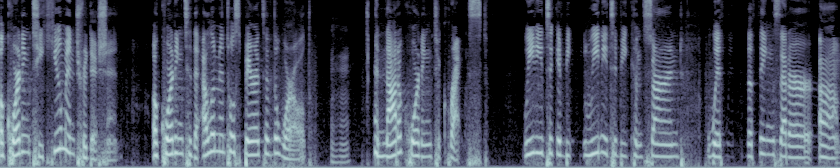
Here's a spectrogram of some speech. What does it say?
according to human tradition according to the elemental spirits of the world mm-hmm. and not according to Christ. We need to be we need to be concerned with the things that are um,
